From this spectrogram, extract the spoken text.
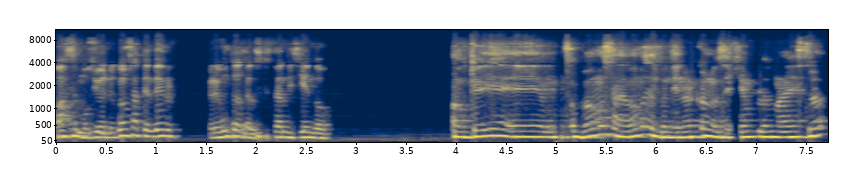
más emociones. Vamos a atender preguntas de los que están diciendo. Ok, eh, vamos, a, vamos a continuar con los ejemplos, maestro.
